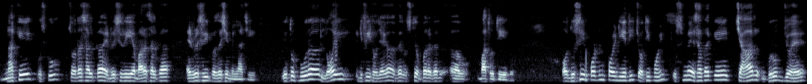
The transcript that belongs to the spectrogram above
ना कि उसको चौदह साल का एडवर्सरी या बारह साल का एडवर्सरी पोजीशन मिलना चाहिए। ये तो पूरा लॉ ही डिफीट हो जाएगा अगर उसके ऊपर अगर बात होती है तो। और दूसरी इंपॉर्टेंट पॉइंट ये थी, चौथी पॉइंट उसमें ऐसा था कि चार ग्रुप जो है,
